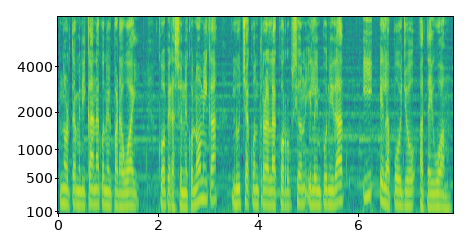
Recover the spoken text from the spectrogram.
norteamericana con el Paraguay, cooperación económica, lucha contra la corrupción y la impunidad y el apoyo a Taiwán.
